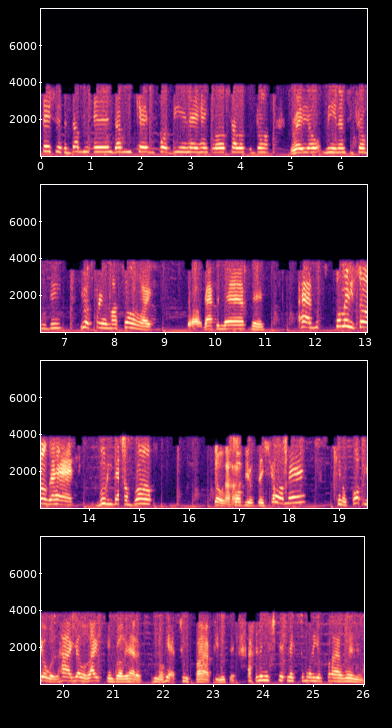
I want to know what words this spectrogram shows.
station at the WNWK before DNA Hank Love tell us to join the radio, me and MC Trouble D? You was playing my song like uh, Rapid Math, and I had so many songs. I had Boogie Down Bronx. So Uh-huh. Scorpio said, sure, man. You know, Scorpio was a high yellow, light skinned brother. He had a, you know, he had two fine females. He said, I said, let me sit next to one of your fine women.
